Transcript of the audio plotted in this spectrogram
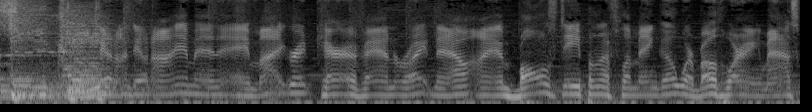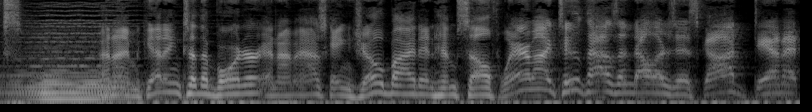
Dude, I am in a migrant caravan right now. I am balls deep in a flamingo. We're both wearing masks. And I'm getting to the border and I'm asking Joe Biden himself, where my $2,000 is. God damn it.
